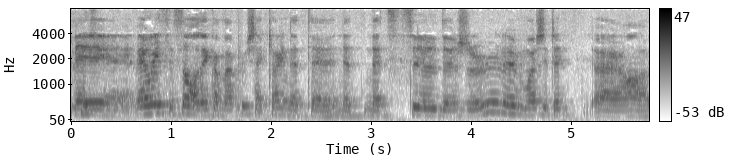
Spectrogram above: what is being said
mais, mais oui, c'est ça, on est comme un peu chacun notre, euh, notre, notre style de jeu. là. Moi, j'ai peut-être euh, en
